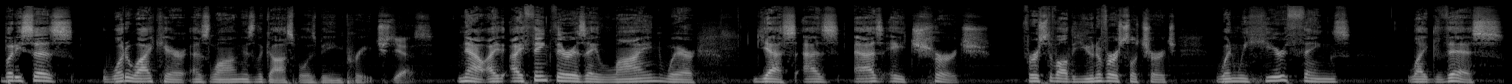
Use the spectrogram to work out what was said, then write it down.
But he says, What do I care as long as the gospel is being preached? Yes. Now, I, I think there is a line where, yes, as as a church, first of all, the universal church, when we hear things like this,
